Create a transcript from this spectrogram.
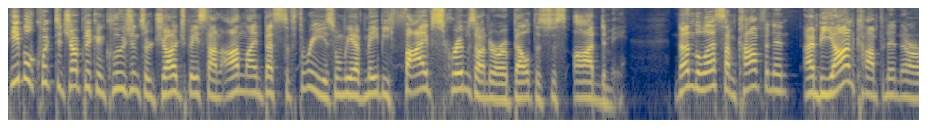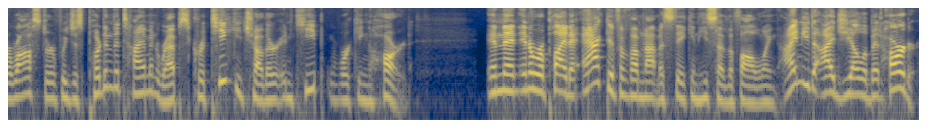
People quick to jump to conclusions or judge based on online best of threes when we have maybe five scrims under our belt is just odd to me. Nonetheless, I'm confident, I'm beyond confident in our roster if we just put in the time and reps, critique each other, and keep working hard. And then in a reply to Active, if I'm not mistaken, he said the following I need to IGL a bit harder.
